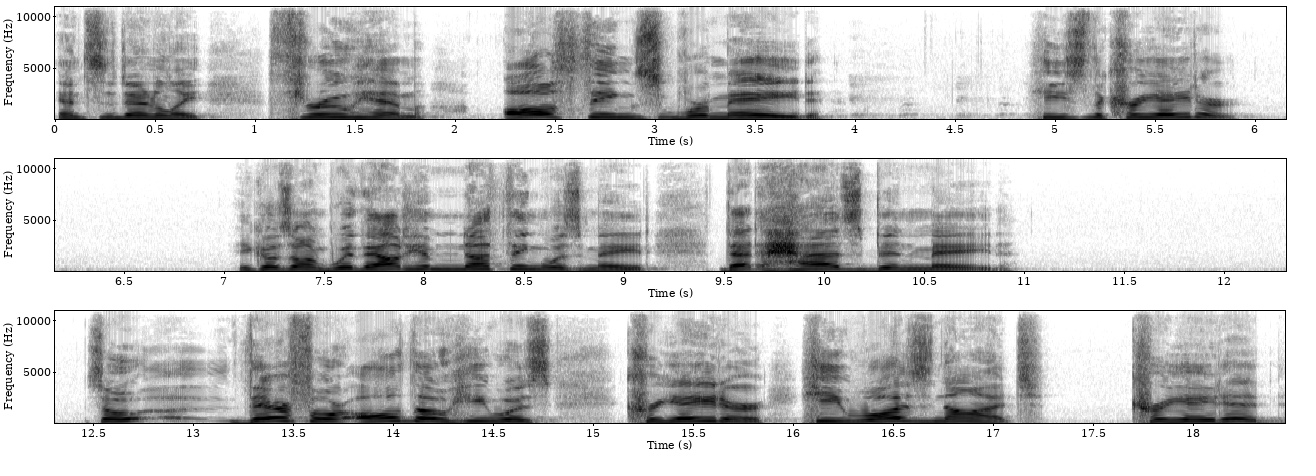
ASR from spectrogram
incidentally, through him all things were made. He's the creator. He goes on, without him nothing was made that has been made. So, uh, therefore, although he was creator, he was not created.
